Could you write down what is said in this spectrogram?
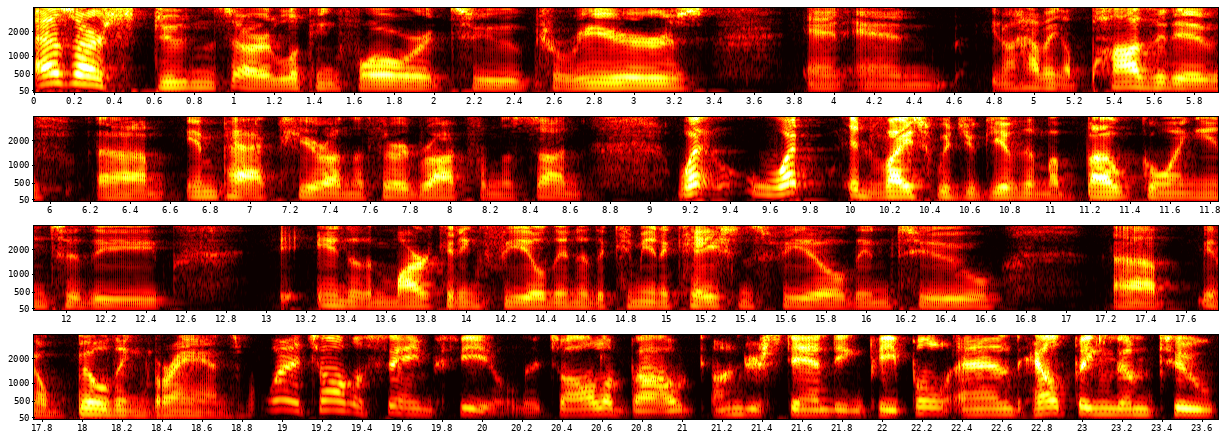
As our students are looking forward to careers and, and you know, having a positive um, impact here on the third rock from the sun, what, what advice would you give them about going into the, into the marketing field, into the communications field, into uh, you know, building brands? Well, it's all the same field. It's all about understanding people and helping them to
